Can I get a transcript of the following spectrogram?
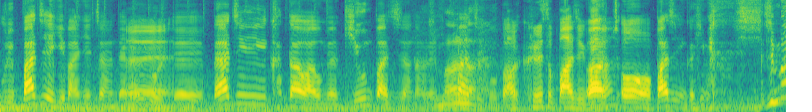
우리 빠지 얘기 많이 했잖아. 내가 네. 여기 올때 빠지 갔다 와오면 기운 빠지잖아. 왜 힘 말라. 빠지고 아막 그래서 빠진 거야? 아, 어 빠지니까 힘이 하지 마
